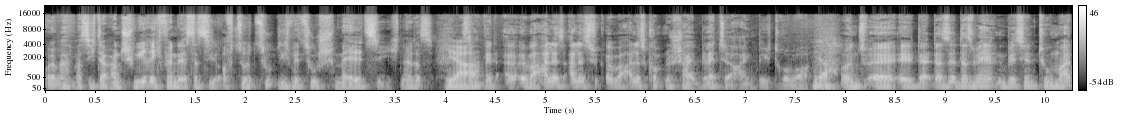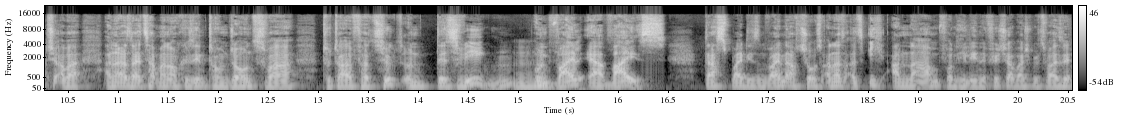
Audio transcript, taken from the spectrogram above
oder was, was ich daran schwierig finde, ist, dass sie oft so zu, die ist mir zu schmelzig. Ne? Das, Ja. das wird, äh, über alles, alles, über alles kommt eine Scheiblette eigentlich drüber. Ja. Und äh, da- das, das ist mir ein bisschen too much, aber andererseits hat man auch gesehen, Tom Jones war total verzückt und deswegen, Mhm. und weil er weiß, dass bei diesen Weihnachtsshows, anders als ich annahm, von Helene Fischer beispielsweise,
